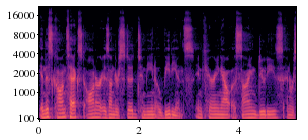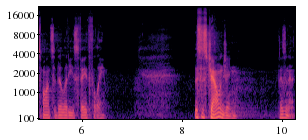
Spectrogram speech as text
In this context, honor is understood to mean obedience in carrying out assigned duties and responsibilities faithfully. This is challenging, isn't it?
